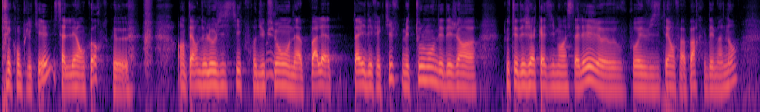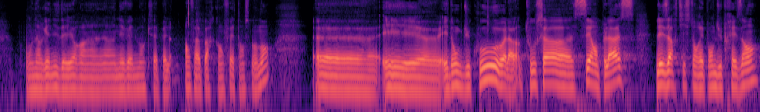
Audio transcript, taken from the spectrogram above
très compliqué. Ça l'est encore, parce que en termes de logistique, production, on n'a pas la taille d'effectifs, mais tout le monde est déjà, tout est déjà quasiment installé. Euh, vous pourrez visiter Enfa Park dès maintenant. On organise d'ailleurs un, événement qui s'appelle Enfa Parc en fait en ce moment. Euh, euh, et, donc du coup, voilà, tout ça c'est en place. Les artistes ont répondu présent.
